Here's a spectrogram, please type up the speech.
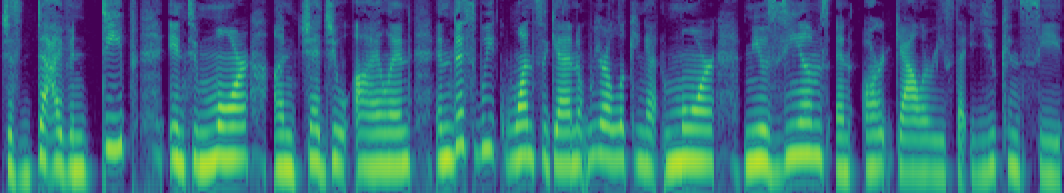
just diving deep into more on Jeju Island. And this week, once again, we are looking at more museums and art galleries that you can see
